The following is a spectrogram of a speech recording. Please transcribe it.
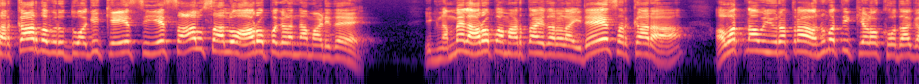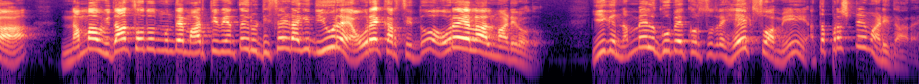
ಸರ್ಕಾರದ ವಿರುದ್ಧವಾಗಿ ಕೆಎಸ್ಸಿಎ ಸಾಲು ಸಾಲು ಆರೋಪಗಳನ್ನ ಮಾಡಿದೆ. ಈಗ ನಮ್ಮ ಮೇಲೆ ಆರೋಪ ಮಾಡ್ತಾ ಇದಾರಲ್ಲ ಇದೇ ಸರ್ಕಾರ. ಅವತ್ ನಾವು ಇವ್ರ ಹತ್ರ ಅನುಮತಿ ಕೇಳೋಕ್ ಹೋದಾಗ ನಮ್ಮ ವಿಧಾನಸೌಧದ ಮುಂದೆ ಮಾಡ್ತೀವಿ ಅಂತ ಇವರು ಡಿಸೈಡ್ ಆಗಿದ್ದು ಇವರೇ, ಅವರೇ ಕರ್ಸಿದ್ದು, ಅವರೇ ಎಲ್ಲ ಅಲ್ಲಿ ಮಾಡಿರೋದು. ಈಗ ನಮ್ಮ ಮೇಲೆ ಗೂಬೆ ಕೂರಿಸಿದ್ರೆ ಹೇಗೆ ಸ್ವಾಮಿ ಅಂತ ಪ್ರಶ್ನೆ ಮಾಡಿದ್ದಾರೆ.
